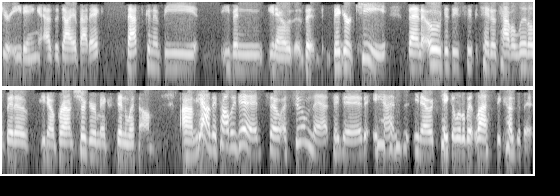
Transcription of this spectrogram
you're eating as a diabetic, that's going to be even, you know, the bigger key than, oh, did these sweet potatoes have a little bit of, you know, brown sugar mixed in with them? Um, yeah, they probably did. So assume that they did and, you know, take a little bit less because of it.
